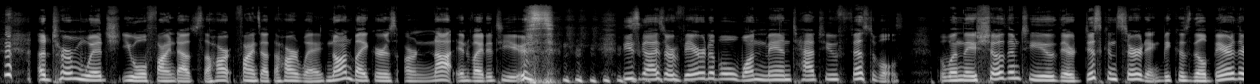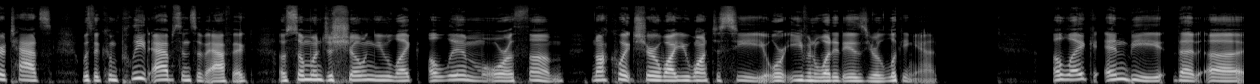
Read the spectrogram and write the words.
a term which you will find out the hard finds out the hard way. Non-bikers are not invited to use. These guys are veritable one-man tattoo festivals, but when they show them to you, they're disconcerting because they'll bear their tats with a complete absence of affect of someone just showing you like a limb or a thumb, not quite sure why you want to see or even what it is you're looking at a like NB that uh,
